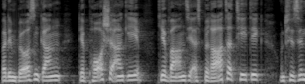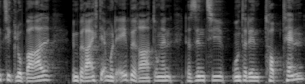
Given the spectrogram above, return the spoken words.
bei dem Börsengang der Porsche AG. Hier waren sie als Berater tätig und hier sind sie global im Bereich der M&A-Beratungen, da sind sie unter den Top 10.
